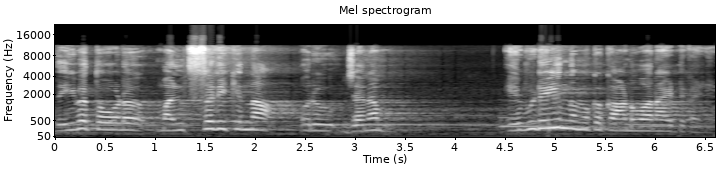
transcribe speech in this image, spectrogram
ദൈവത്തോട് മത്സരിക്കുന്ന ഒരു ജനം എവിടെയും നമുക്ക് കാണുവാനായിട്ട് കഴിയും.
